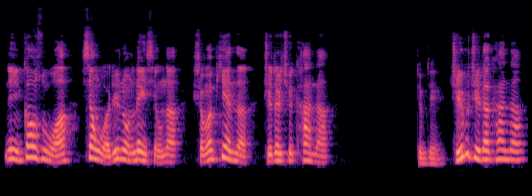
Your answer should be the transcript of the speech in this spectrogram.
那你告诉我，像我这种类型的什么片子值得去看呢？对不对？值不值得看呢？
